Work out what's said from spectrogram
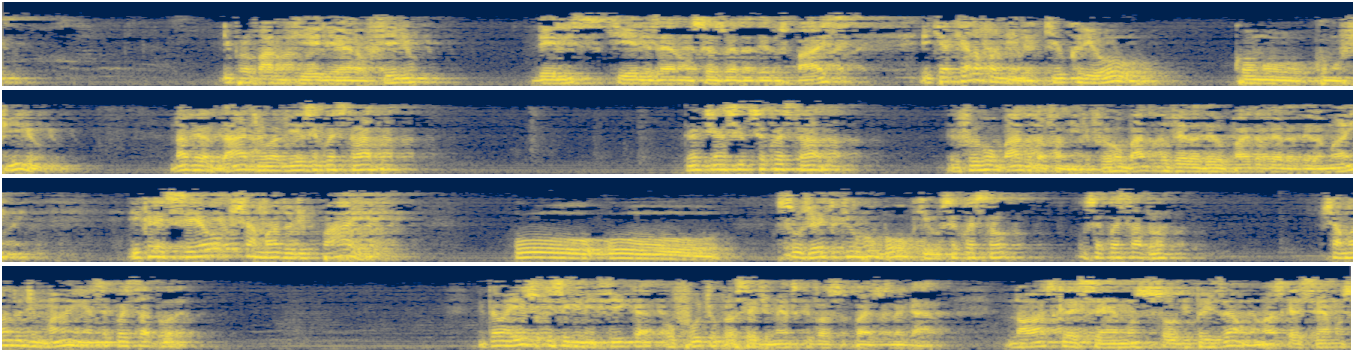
e provaram que ele era o filho deles, que eles eram os seus verdadeiros pais e que aquela família que o criou como, como filho, na verdade o havia sequestrado. Então ele tinha sido sequestrado. Ele foi roubado da família, foi roubado do verdadeiro pai, da verdadeira mãe, e cresceu chamando de pai o, o sujeito que o roubou, que o sequestrou, o sequestrador chamando de mãe a sequestradora. Então é isso que significa o fútil procedimento que vossos pais nos legaram. Nós crescemos sob prisão, nós crescemos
